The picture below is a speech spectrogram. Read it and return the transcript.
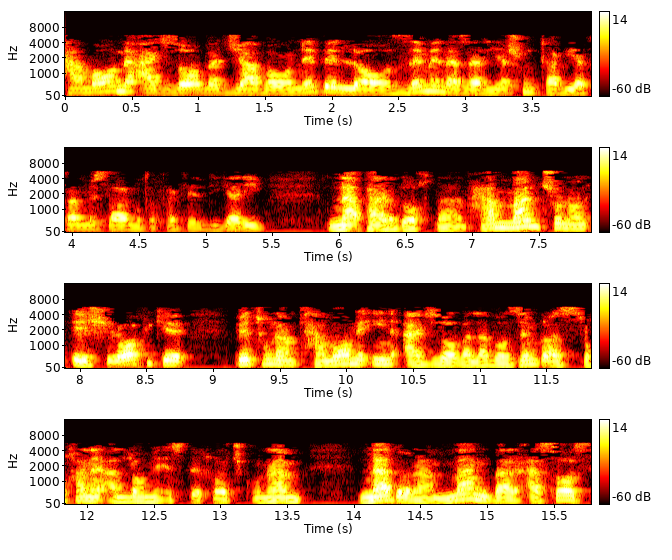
تمام اجزا و جوانب لازم نظریهشون طبیعتا مثل هر متفکر دیگری نپرداختن. هم من چنان اشرافی که بتونم تمام این اجزا و لوازم را از سخن علامه استخراج کنم ندارم. من بر اساس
